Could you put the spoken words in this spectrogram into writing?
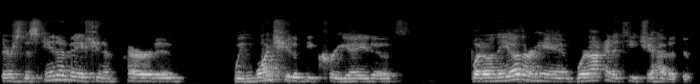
there's this innovation imperative. We want you to be creative. But on the other hand, we're not going to teach you how to do it.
